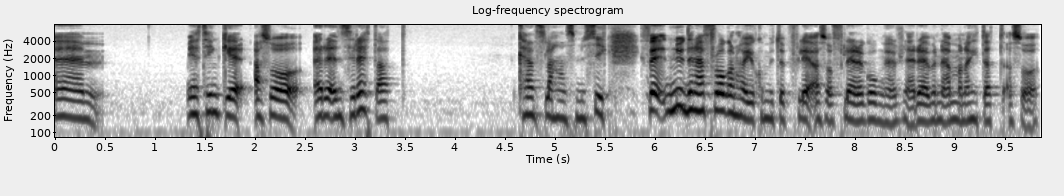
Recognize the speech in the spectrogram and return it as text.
ehm, jag tänker, alltså är det ens rätt att cancella hans musik? För nu den här frågan har ju kommit upp flera, alltså, flera gånger, även när man har hittat alltså,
